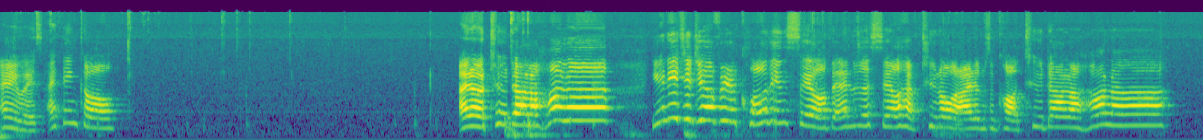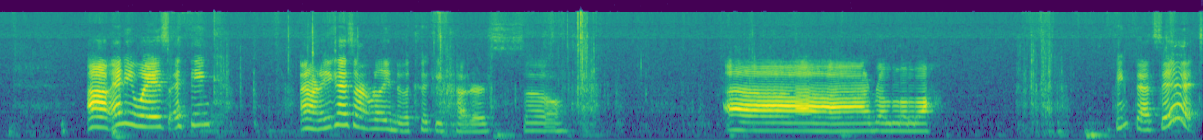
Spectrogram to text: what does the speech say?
Anyways, I think I'll I know, $2 holla. You need to do it for your clothing sale. At the end of the sale, have $2 items and call it $2 holla. Um, anyways, I think, I don't know, you guys aren't really into the cookie cutters, so. Uh, blah, blah, blah. I think that's it.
